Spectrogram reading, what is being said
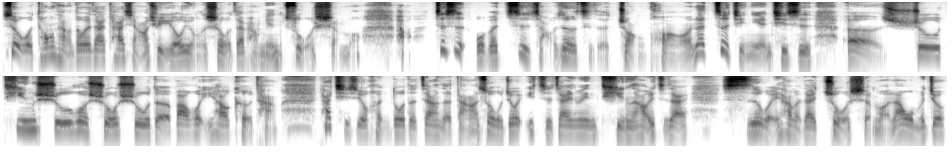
所以我通常都会在他想要去游泳的时候，我在旁边做什么？好。这是我们自找热子的状况哦。那这几年其实，呃，书、听书或说书的，包括一号课堂，它其实有很多的这样的档案，所以我就一直在那边听，然后一直在思维他们在做什么。然后我们就，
